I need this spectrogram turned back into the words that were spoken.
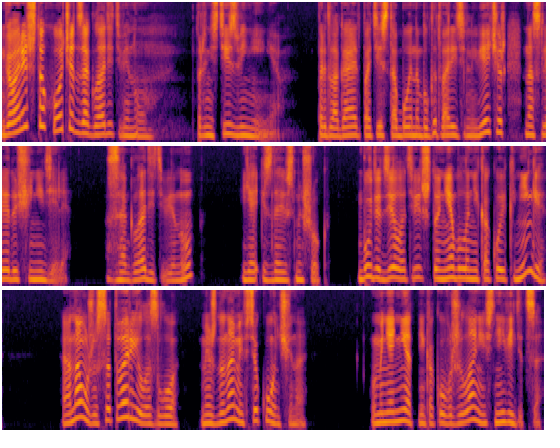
Говорит, что хочет загладить вину, принести извинения. Предлагает пойти с тобой на благотворительный вечер на следующей неделе. Загладить вину? Я издаю смешок. Будет делать вид, что не было никакой книги? Она уже сотворила зло. Между нами все кончено. У меня нет никакого желания с ней видеться.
